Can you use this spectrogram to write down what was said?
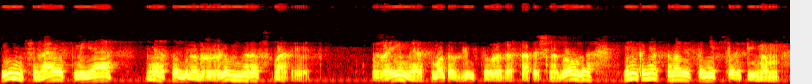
и начинает меня не особенно дружелюбно рассматривать. Взаимный осмотр длится уже достаточно долго и, наконец, становится нестерпимым –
